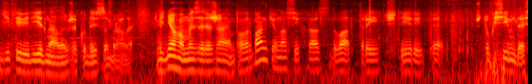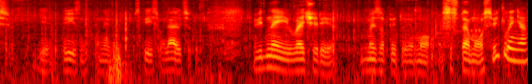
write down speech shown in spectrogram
діти від'єднали, вже кудись забрали. Від нього ми заряджаємо павербанки. У нас їх раз, два, три, чотири, п'ять, штук сім десь є різних. Вони скрізь валяються тут. Від неї ввечері ми запитуємо систему освітлення.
